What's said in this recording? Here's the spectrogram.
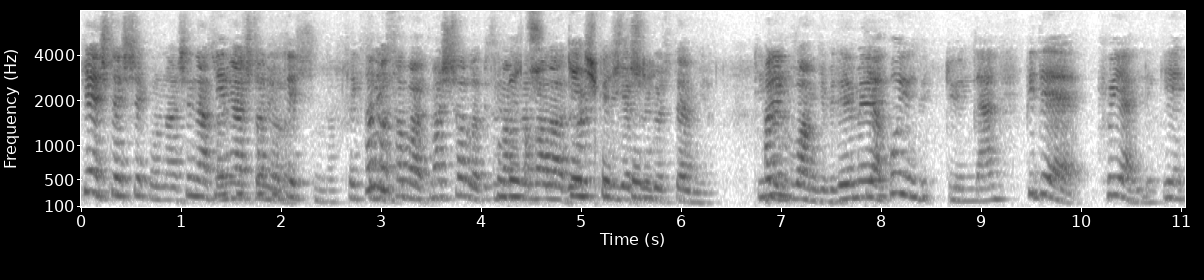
gençleşecek bunlar. Şimdiden sonra 79 yaşlanıyorlar. yaşında. 80 Ama sabah maşallah bizim Evet, akrabalar genç da yaşını gösteriyor. göstermiyor. Değil mi? Halil babam gibi değil mi? Ya boyun güttüğünden bir de köyerli ge-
